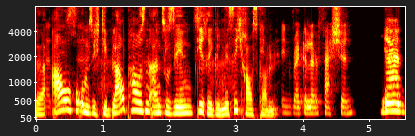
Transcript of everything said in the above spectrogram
äh, auch um sich die Blaupausen anzusehen, die regelmäßig rauskommen. Also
